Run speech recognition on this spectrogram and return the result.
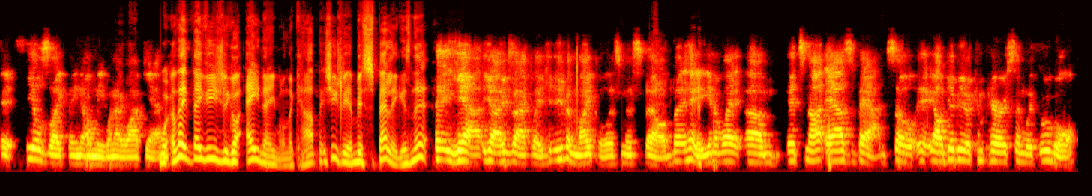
it feels like they know me when I walk in. Well, they they've usually got a name on the cup. It's usually a misspelling, isn't it? Uh, Yeah, yeah, exactly. Even Michael is misspelled. But hey, you know what? Um, it's not as bad. So eh, I'll give you a comparison with Google,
